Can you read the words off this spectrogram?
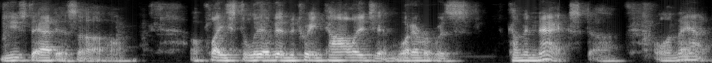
used that as a, a place to live in between college and whatever was coming next uh, on that.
